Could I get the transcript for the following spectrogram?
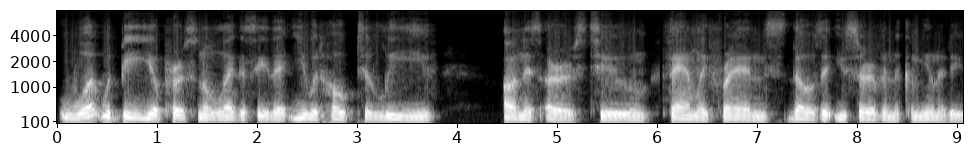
What would be your personal legacy that you would hope to leave on this earth to family, friends, those that you serve in the community,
